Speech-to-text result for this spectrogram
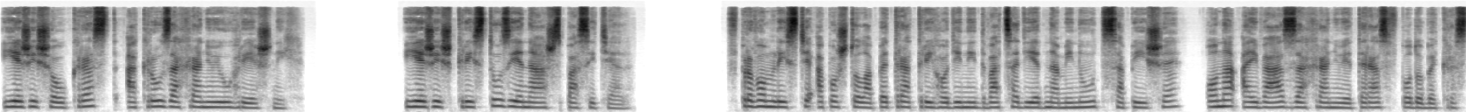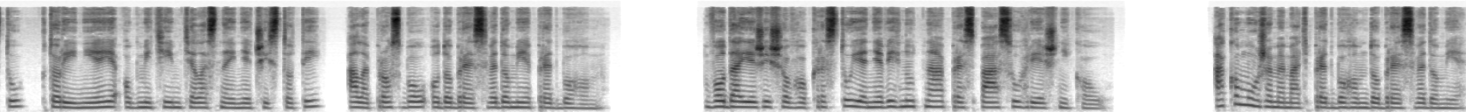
Ježišov krst a krv zachraňujú hriešných. Ježiš Kristus je náš spasiteľ. V prvom liste Apoštola Petra 3 hodiny 21 minút sa píše, ona aj vás zachraňuje teraz v podobe krstu, ktorý nie je obmytím telesnej nečistoty, ale prosbou o dobré svedomie pred Bohom. Voda Ježišovho krstu je nevyhnutná pre spásu hriešnikov. Ako môžeme mať pred Bohom dobré svedomie?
